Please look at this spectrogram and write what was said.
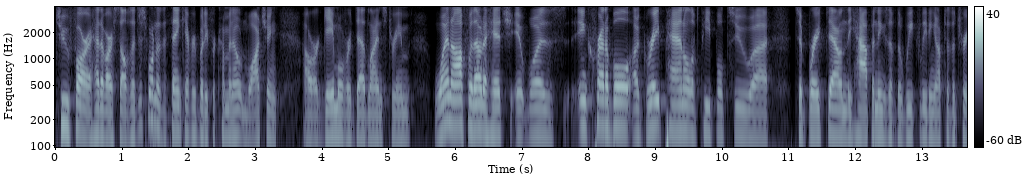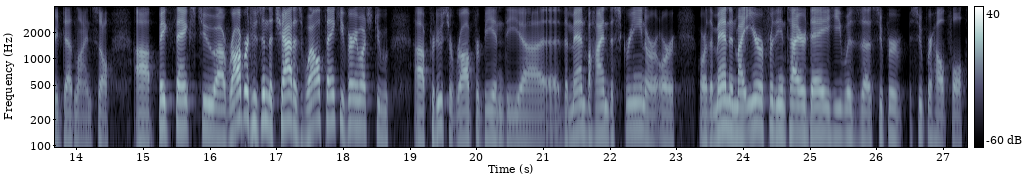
too far ahead of ourselves. I just wanted to thank everybody for coming out and watching our Game Over Deadline stream. Went off without a hitch. It was incredible. A great panel of people to uh, to break down the happenings of the week leading up to the trade deadline. So, uh, big thanks to uh, Robert, who's in the chat as well. Thank you very much to uh, producer Rob for being the uh, the man behind the screen or or or the man in my ear for the entire day. He was uh, super super helpful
